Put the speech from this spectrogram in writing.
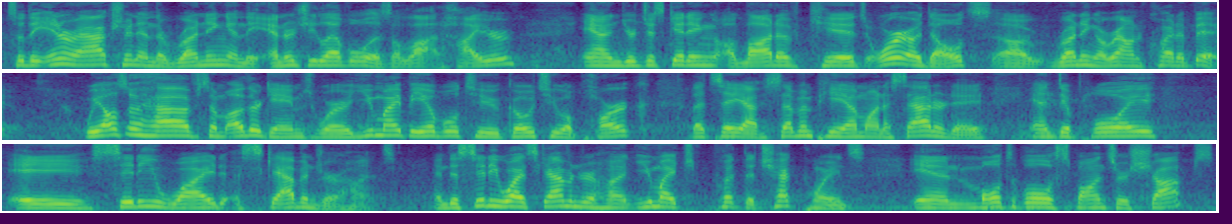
So the interaction and the running and the energy level is a lot higher, and you're just getting a lot of kids or adults uh, running around quite a bit. We also have some other games where you might be able to go to a park, let's say at 7 p.m. on a Saturday, and deploy a city-wide scavenger hunt. And the citywide scavenger hunt, you might put the checkpoints in multiple sponsor shops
